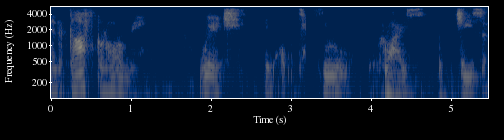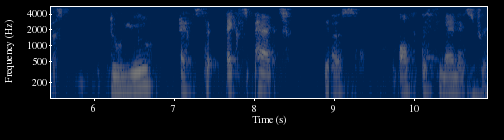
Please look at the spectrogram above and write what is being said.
and God's glory, which is obtained through Christ Jesus. Do you ex- expect this of this ministry?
